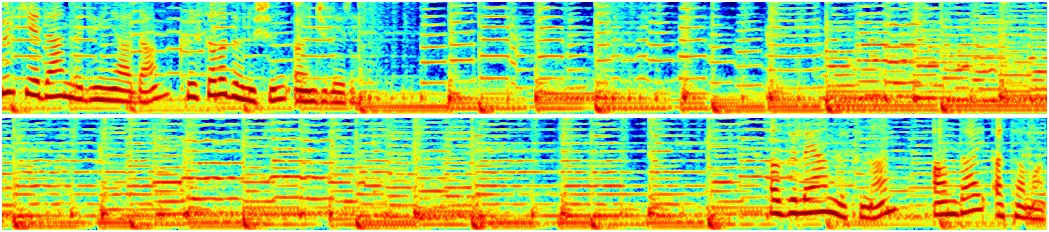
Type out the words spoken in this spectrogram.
Türkiye'den ve dünyadan kırsala dönüşün öncüleri. Hazırlayan ve sunan Anday Ataman.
